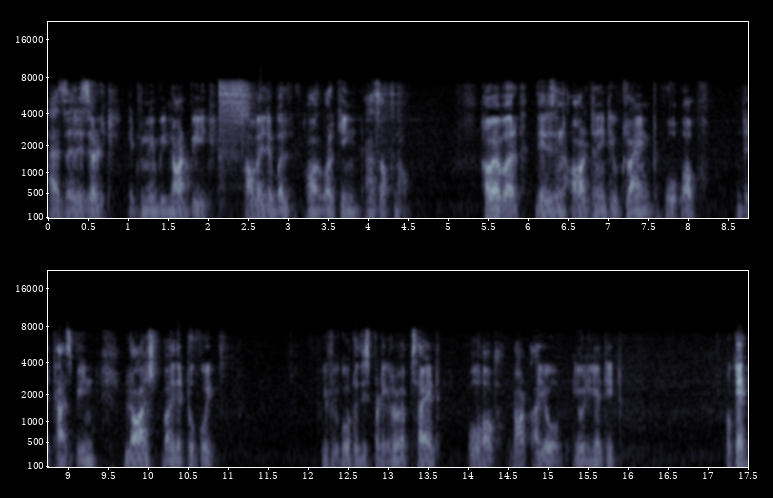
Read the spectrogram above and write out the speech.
As a result, it may be not be available or working as of now. However, there is an alternative client WowUp that has been launched by the Tukui. If you go to this particular website, wowup.io, you will get it okay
